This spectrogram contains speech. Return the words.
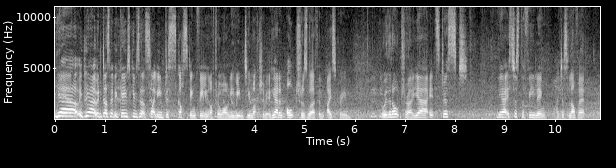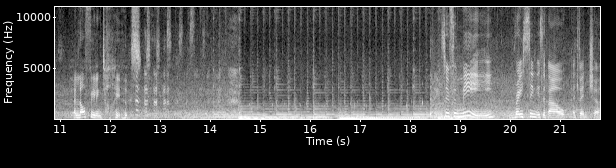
Yeah, it, yeah, it does, but it gives, gives that slightly disgusting feeling after a while when you've eaten too much of it. If you had an ultra's worth of ice cream, with an ultra, yeah, it's just, yeah, it's just the feeling. I just love it. I love feeling tired. So for me, racing is about adventure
